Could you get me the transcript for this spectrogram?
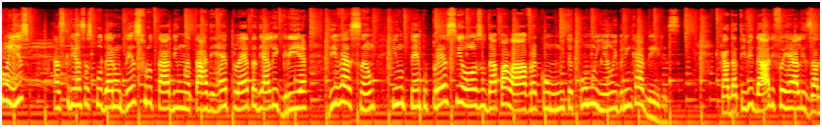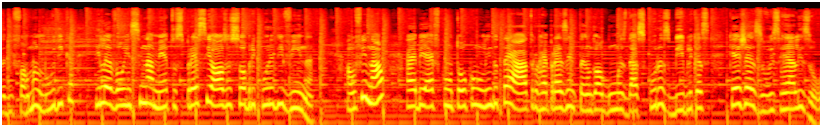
Com isso, as crianças puderam desfrutar de uma tarde repleta de alegria, diversão e um tempo precioso da palavra com muita comunhão e brincadeiras. Cada atividade foi realizada de forma lúdica e levou ensinamentos preciosos sobre cura divina. Ao final, a EBF contou com um lindo teatro representando algumas das curas bíblicas que Jesus realizou.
